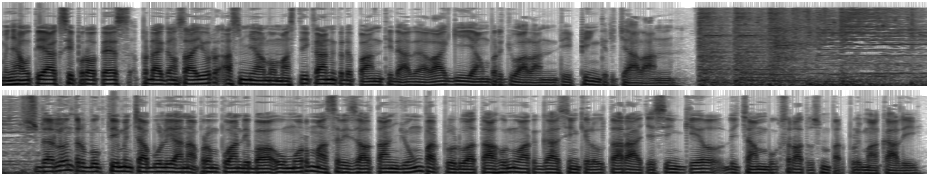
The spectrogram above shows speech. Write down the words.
Menyahuti aksi protes pedagang sayur, Asmial memastikan ke depan tidak ada lagi yang berjualan di pinggir jalan. Sudarlun terbukti mencabuli anak perempuan di bawah umur Mas Rizal Tanjung, 42 tahun, warga Singkil Utara, Aceh Singkil, dicambuk 145 kali.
